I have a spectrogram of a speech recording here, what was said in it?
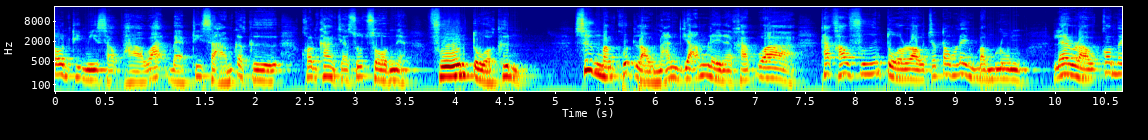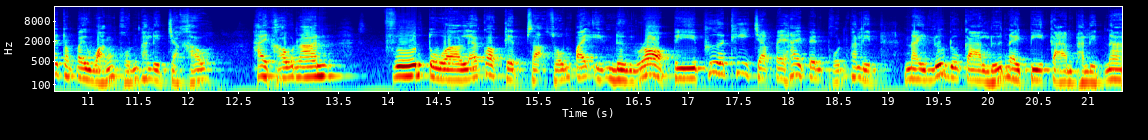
ต้นที่มีสภาวะแบบที่ 3 ก็คือค่อนข้างจะสุดโทมเนี่ยฟื้นตัวขึ้น ซึ่งมังคุดเหล่านั้นย้ำเลยนะครับว่าถ้าเขาฟื้นตัวเราจะต้องเร่งบำรุง และเราก็ไม่ต้องไปหวังผลผลิตจากเขา ให้เขานั้นฟื้นตัวแล้วก็เก็บสะสมไปอีกหนึ่งรอบปี เพื่อที่จะไปให้เป็นผลผลิตในฤดูกาลหรือในปีการผลิตหน้า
